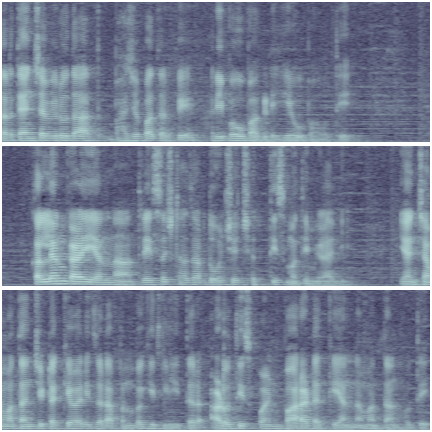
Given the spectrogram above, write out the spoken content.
तर त्यांच्या विरोधात भाजपातर्फे हरिभाऊ बागडे हे उभा होते. कल्याण काळे यांना त्रेसष्ट हजार दोनशे छत्तीस मते मिळाली. यांच्या मतांची टक्केवारी जर आपण बघितली तर अडोतीस पॉईंट बारा टक्के यांना मतदान होते.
